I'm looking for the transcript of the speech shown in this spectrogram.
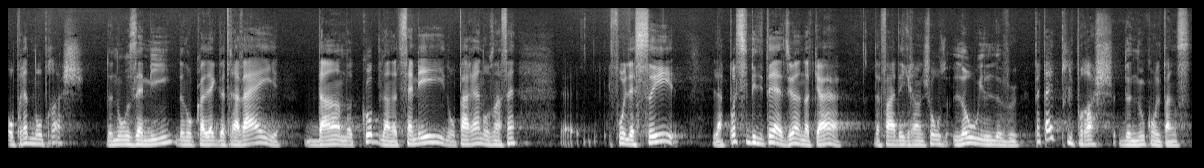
auprès de nos proches, de nos amis, de nos collègues de travail, dans notre couple, dans notre famille, nos parents, nos enfants. Euh, il faut laisser la possibilité à Dieu dans notre cœur de faire des grandes choses là où il le veut, peut-être plus proche de nous qu'on le pense.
